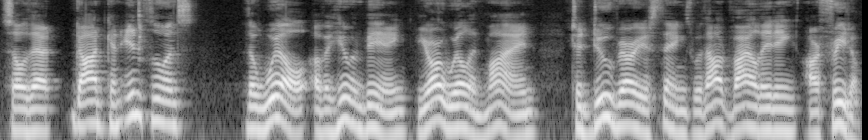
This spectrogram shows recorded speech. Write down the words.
so that God can influence the will of a human being, your will and mine, to do various things without violating our freedom.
